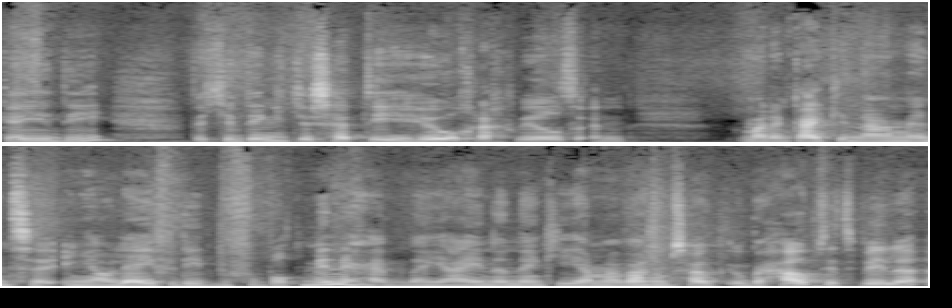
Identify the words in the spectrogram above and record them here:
Ken je die? Dat je dingetjes hebt die je heel graag wilt. En, maar dan kijk je naar mensen in jouw leven die het bijvoorbeeld minder hebben dan jij. En dan denk je, ja, maar waarom zou ik überhaupt dit willen?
